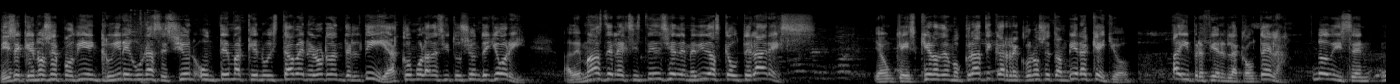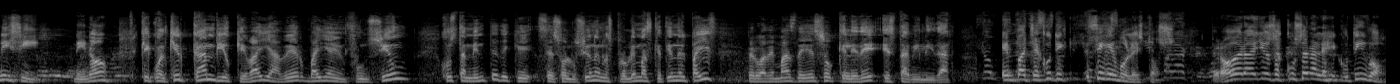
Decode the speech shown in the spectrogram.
Dice que no se podía incluir en una sesión un tema que no estaba en el orden del día, como la destitución de Yori, además de la existencia de medidas cautelares. Y aunque Izquierda Democrática reconoce también aquello, ahí prefieren la cautela. No dicen ni sí ni no. Que cualquier cambio que vaya a haber vaya en función justamente de que se solucionen los problemas que tiene el país, pero además de eso que le dé estabilidad. En Pachacuti siguen molestos, pero ahora ellos acusan al Ejecutivo.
